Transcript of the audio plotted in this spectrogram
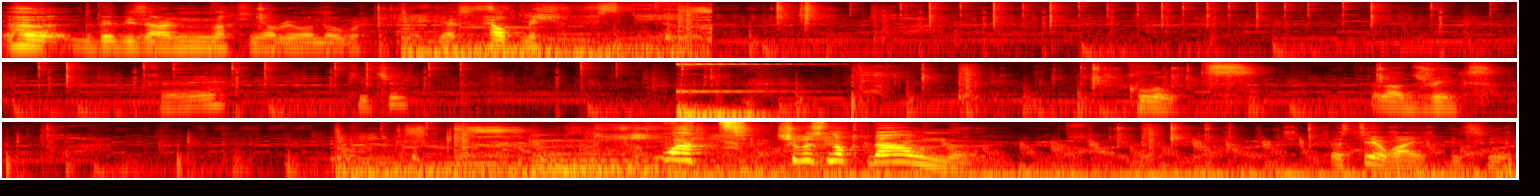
Uh, the babies are knocking everyone over. Yes, help me. Okay. Kitchen. Clothes. Oh, no, drinks. What? She was knocked down! That's DIY, it's here.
